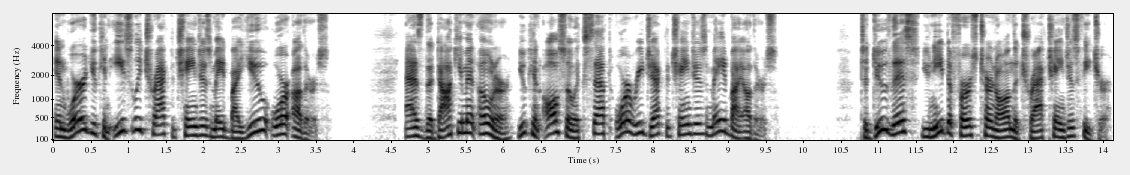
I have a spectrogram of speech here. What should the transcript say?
In Word, you can easily track the changes made by you or others. As the document owner, you can also accept or reject the changes made by others. To do this, you need to first turn on the Track Changes feature.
